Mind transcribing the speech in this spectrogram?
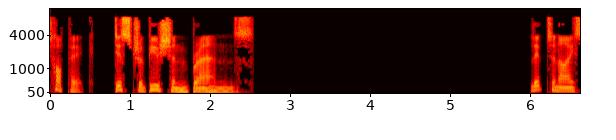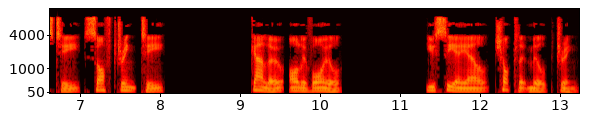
Topic: Distribution brands. Lipton iced tea, soft drink tea. Gallo olive oil. UCAL chocolate milk drink.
